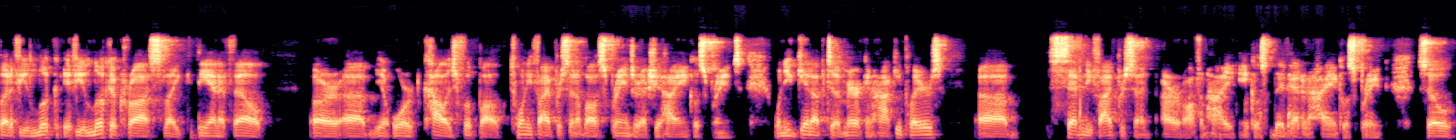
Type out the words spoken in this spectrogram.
But if you look if you look across like the NFL or uh, you know or college football, twenty five percent of all sprains are actually high ankle sprains. When you get up to American hockey players, uh, 75% are often high ankles. They've had a high ankle sprain. So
